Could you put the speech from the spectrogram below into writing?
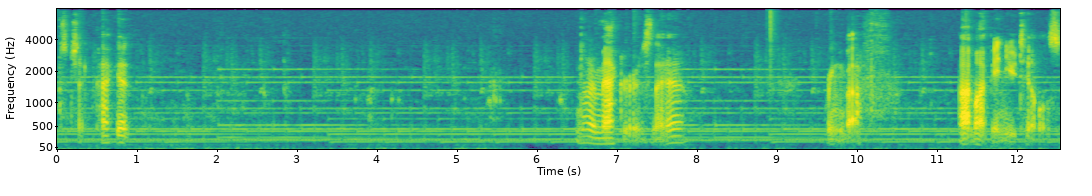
Let's check packet. No macros there. Ring buff. It might be in utils.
